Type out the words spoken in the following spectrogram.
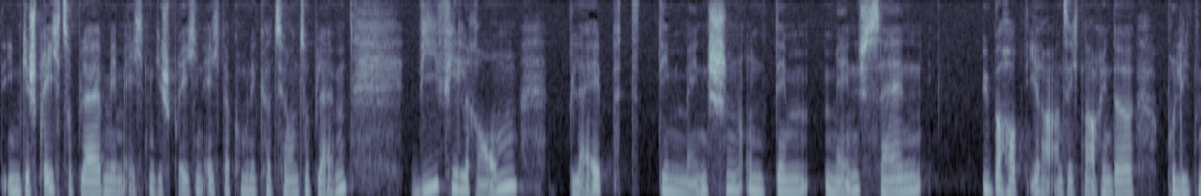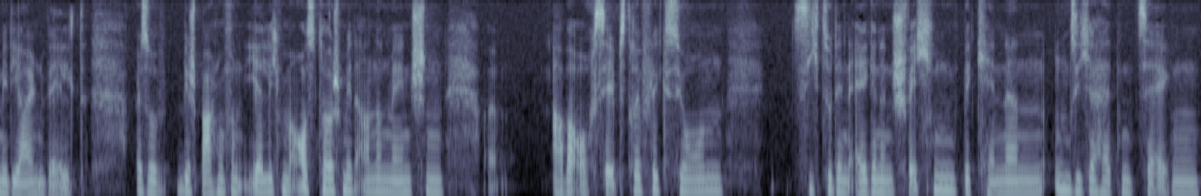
im Gespräch zu bleiben, im echten Gespräch, in echter Kommunikation zu bleiben. Wie viel Raum bleibt dem Menschen und dem Menschsein überhaupt Ihrer Ansicht nach in der politmedialen Welt? Also wir sprachen von ehrlichem Austausch mit anderen Menschen, ähm, aber auch Selbstreflexion sich zu den eigenen Schwächen bekennen, Unsicherheiten zeigen,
